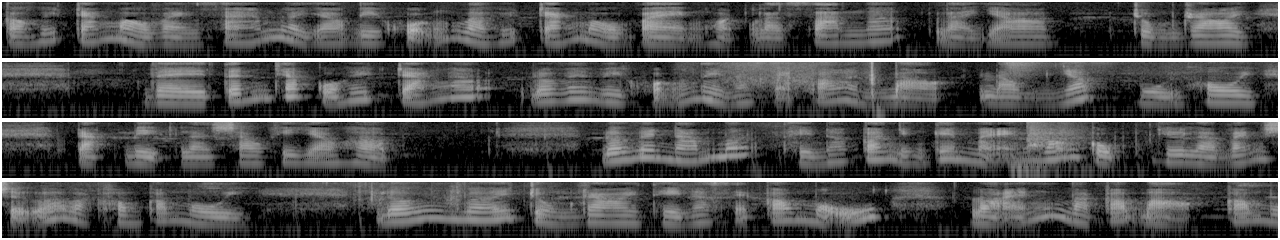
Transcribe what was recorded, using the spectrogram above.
Còn huyết trắng màu vàng xám là do vi khuẩn và huyết trắng màu vàng hoặc là xanh á, là do trùng roi. Về tính chất của huyết trắng á, đối với vi khuẩn thì nó sẽ có hình bọt đồng nhất mùi hôi đặc biệt là sau khi giao hợp. Đối với nấm á, thì nó có những cái mảng vón cục như là ván sữa và không có mùi. Đối với trùng roi thì nó sẽ có mũ loãng và có bọt có mùi.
